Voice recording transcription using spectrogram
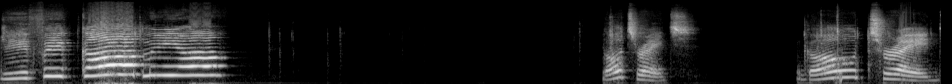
Діфіка мія. Go trade. Go trade.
